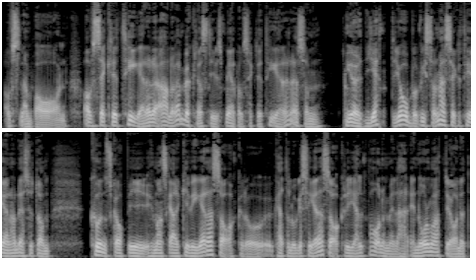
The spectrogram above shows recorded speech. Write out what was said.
av sina barn, av sekreterare. Alla de här böckerna skrivs med hjälp av sekreterare som gör ett jättejobb och vissa av de här sekreterarna har dessutom kunskap i hur man ska arkivera saker och katalogisera saker och hjälpa honom med det här enorma materialet.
